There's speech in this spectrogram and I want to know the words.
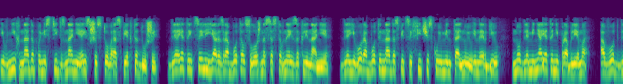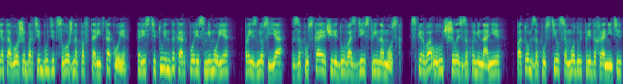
и в них надо поместить знания из шестого аспекта души. Для этой цели я разработал сложносоставное заклинание. Для его работы надо специфическую ментальную энергию, но для меня это не проблема, а вот для того же Барти будет сложно повторить такое. Restituendo corporis memoria, произнес я, запуская череду воздействий на мозг. Сперва улучшилось запоминание, потом запустился модуль-предохранитель,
